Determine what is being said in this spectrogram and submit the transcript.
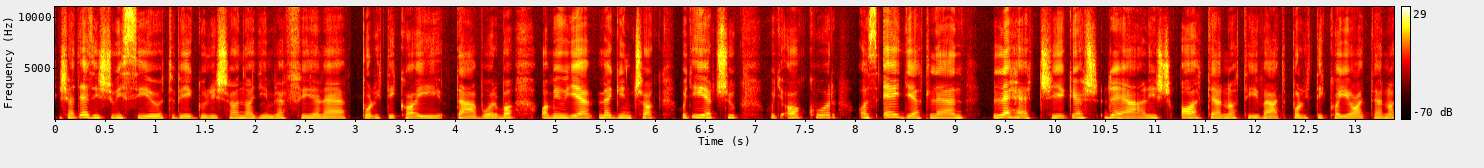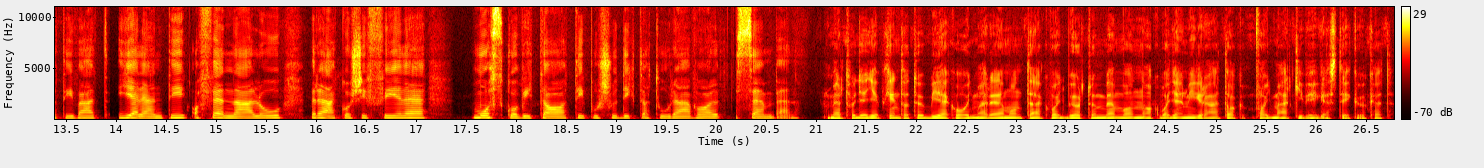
és hát ez is viszi őt végül is a Nagy Imre féle politikai táborba, ami ugye megint csak, hogy értsük, hogy akkor az egyetlen lehetséges, reális alternatívát, politikai alternatívát jelenti a fennálló Rákosi féle moszkovita típusú diktatúrával szemben. Mert hogy egyébként a többiek, ahogy már elmondták, vagy börtönben vannak, vagy emigráltak, vagy már kivégezték őket.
